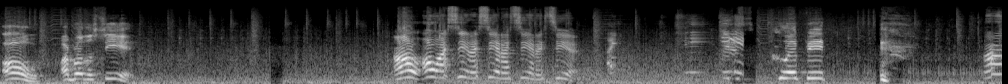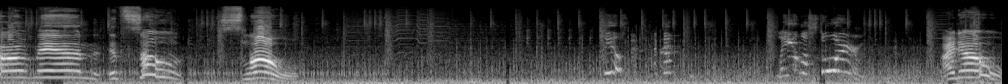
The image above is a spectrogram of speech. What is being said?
Oh, my brother see it. Oh, oh, I see it. I see it. I see it. I see it. I see it. Clip it. Oh man, it's so slow. Leo, I got Leo storm. I know.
